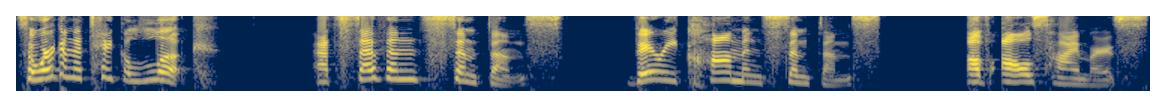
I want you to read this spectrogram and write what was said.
So we're going to take a look at seven symptoms, very common symptoms of Alzheimer's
